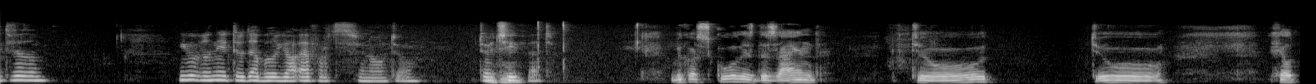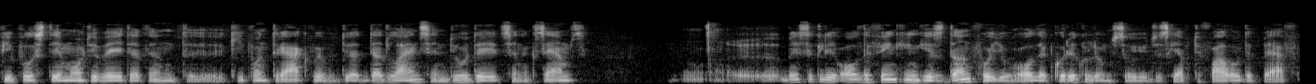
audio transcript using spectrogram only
it will. You will need to double your efforts, you know, to to Mhm. achieve that. because school is designed to to help people stay motivated and uh, keep on track with de- deadlines and due dates and exams Uh, basically all the thinking is done for you all the curriculum so you just have to follow the path.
